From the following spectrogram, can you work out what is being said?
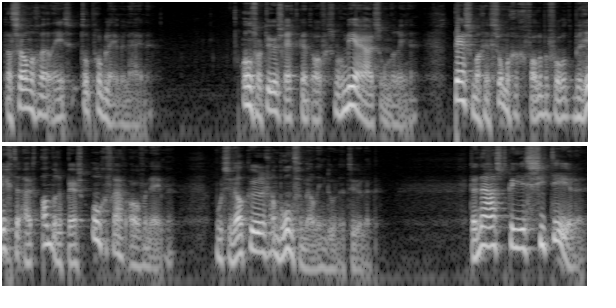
dat zal nog wel eens tot problemen leiden. Ons auteursrecht kent overigens nog meer uitzonderingen. Pers mag in sommige gevallen bijvoorbeeld berichten uit andere pers ongevraagd overnemen. Moet ze wel keurig aan bronvermelding doen natuurlijk. Daarnaast kun je citeren.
